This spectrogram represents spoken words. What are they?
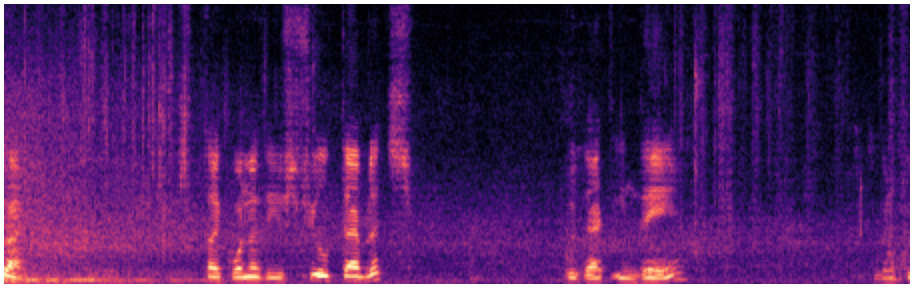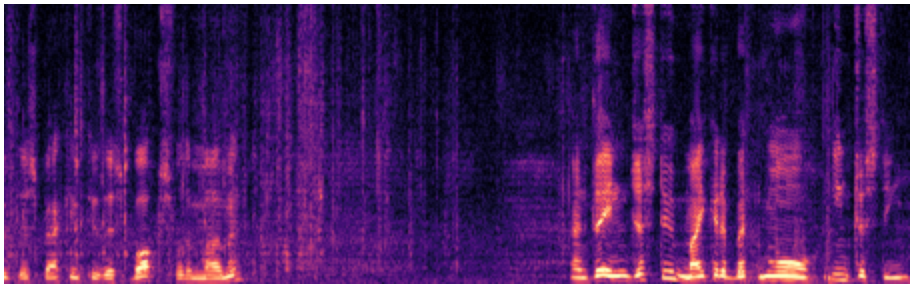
Okay. Take one of these fuel tablets. Put that in there. I'm going to put this back into this box for the moment. and then just to make it a bit more interesting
